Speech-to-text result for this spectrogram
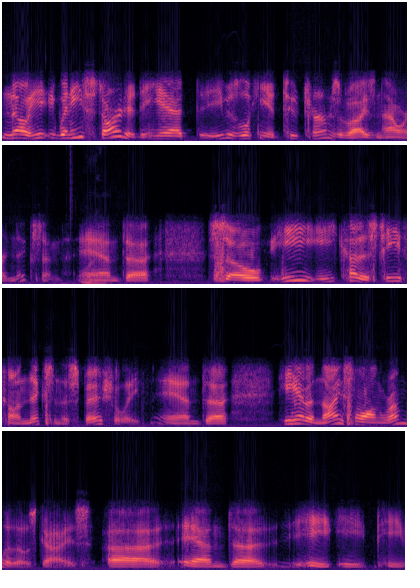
no, he when he started, he had he was looking at two terms of Eisenhower and Nixon, right. and uh, so he he cut his teeth on Nixon especially, and uh, he had a nice long run with those guys, uh, and uh, he he he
